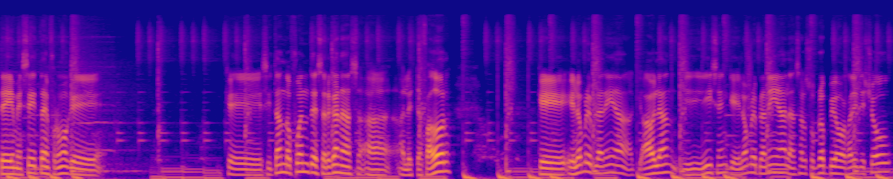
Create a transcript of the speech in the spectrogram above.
TMZ informó que, que citando fuentes cercanas al estafador, que el hombre planea, hablan y dicen que el hombre planea lanzar su propio reality show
